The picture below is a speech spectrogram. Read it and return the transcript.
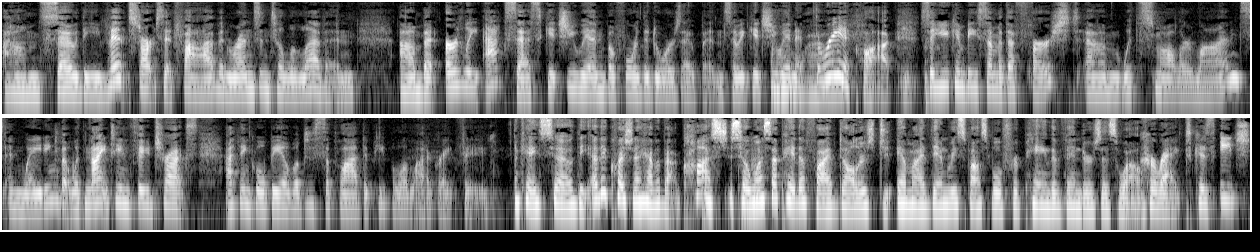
Um, so the event starts at five and runs until eleven. Um, but early access gets you in before the doors open. So it gets you in at wow. three o'clock. So you can be some of the first um, with smaller lines and waiting. But with 19 food trucks, I think we'll be able to supply the people a lot of great food. Okay, so the other question I have about cost. Mm-hmm. So once I pay the five dollars, am I then responsible for paying the vendors as well? Correct, because each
